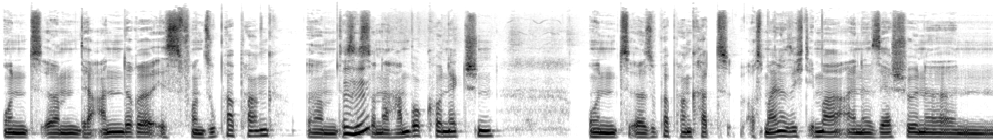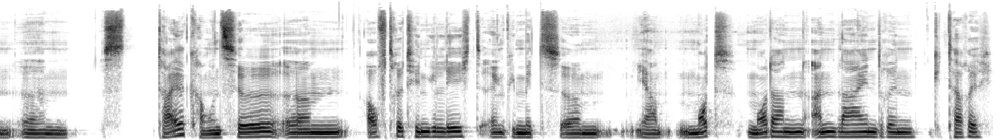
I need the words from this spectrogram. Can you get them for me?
Und ähm, der andere ist von Superpunk. Ähm, das mhm. ist so eine Hamburg Connection. Und äh, Superpunk hat aus meiner Sicht immer eine sehr schöne ähm, Style Council ähm, Auftritt hingelegt, irgendwie mit ähm, ja, Mod, modernen Anleihen drin, gitarrig.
